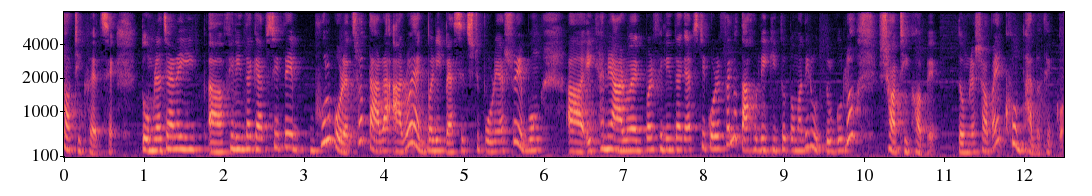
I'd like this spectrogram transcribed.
সঠিক হয়েছে। তোমরা যারা এই ফিল ইন দ্য গ্যাপসটিতে ভুল করেছ তারা আরও একবার এই প্যাসেজটি পড়ে আসো এবং এখানে আরও একবার ফিল ইন দ্য গ্যাপসটি করে ফেলো তাহলেই কিন্তু তোমাদের উত্তরগুলো সঠিক হবে। তোমরা সবাই খুব ভালো থেকো।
